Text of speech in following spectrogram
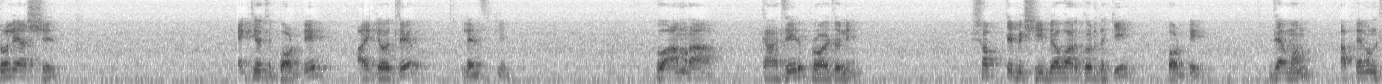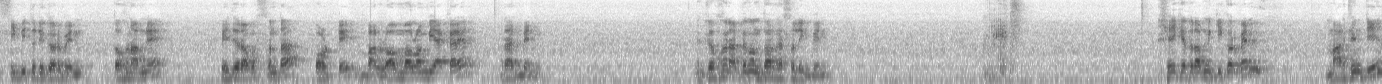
চলে আসছে। একটি হচ্ছে পর্ট্রেট আর একটি হচ্ছে ল্যান্ডস্কেপ তো আমরা কাজের প্রয়োজনে সবচেয়ে বেশি ব্যবহার করে থাকি পর্ট্রেট যেমন, আপনি এখন সিবি তৈরি করবেন, তখন আপনি পেজের অবস্থানটা পর্ট্রেট বা লম্বা লম্বি আকারে রাখবেন। যখন আপনি এখন দরখাস্ত লিখবেন, সেই ক্ষেত্রে আপনি কী করবেন? মার্জিনটি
